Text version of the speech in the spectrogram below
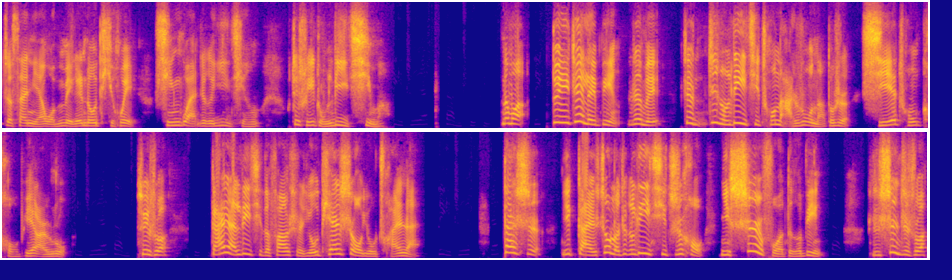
这三年，我们每个人都体会新冠这个疫情。这是一种戾气嘛？那么对于这类病，认为这这种戾气从哪入呢？都是邪从口鼻而入。所以说，感染戾气的方式有天授，有传染。但是你感受了这个戾气之后，你是否得病，甚至说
